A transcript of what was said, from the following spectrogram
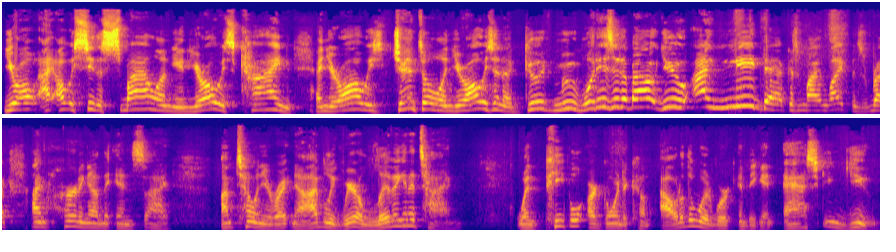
you're all, I always see the smile on you, and you're always kind, and you're always gentle, and you're always in a good mood. What is it about you? I need that because my life is wrecked. I'm hurting on the inside. I'm telling you right now, I believe we are living in a time when people are going to come out of the woodwork and begin asking you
